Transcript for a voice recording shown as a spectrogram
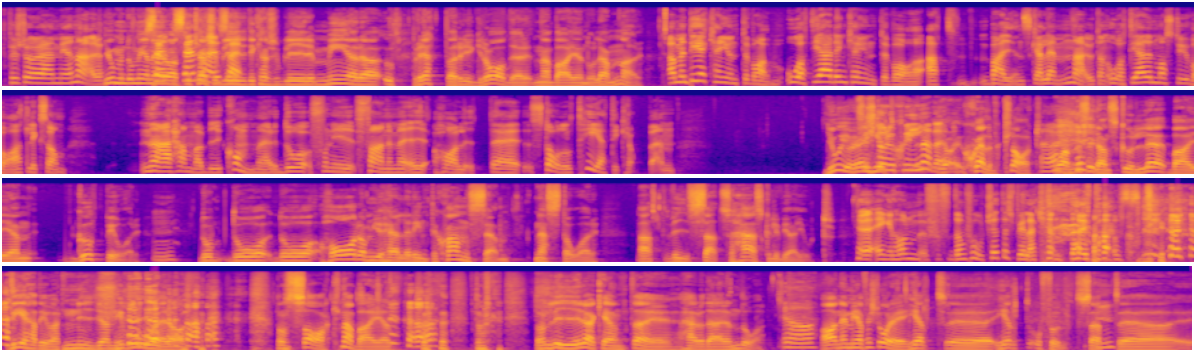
Förstår du vad jag menar? Jo men då menar sen, jag att det kanske, blir, här... det kanske blir mera upprätta ryggrader när Bayern då lämnar. Ja men det kan ju inte vara, åtgärden kan ju inte vara att Bayern ska lämna, utan åtgärden måste ju vara att liksom när Hammarby kommer, då får ni fan mig ha lite stolthet i kroppen. Jo, jo, jag Förstår helt, du skillnaden? Ja, självklart. Å andra sidan, skulle Bayern gå upp i år, mm. då, då, då har de ju heller inte chansen nästa år att visa att så här skulle vi ha gjort. Eh, Ängelholm, de fortsätter spela Kenta i paus. Det hade ju varit nya nivåer av. De saknar Bayern. De, de lirar Kenta här och där ändå. ja. Ja, nej men jag förstår det helt, eh, helt och fullt. Så Mm. att eh,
